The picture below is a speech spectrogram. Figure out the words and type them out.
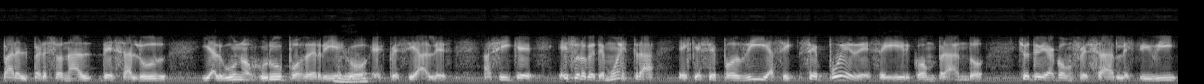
para el personal de salud y algunos grupos de riesgo especiales. Así que eso lo que te muestra es que se podía, se puede seguir comprando. Yo te voy a confesar, le escribí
